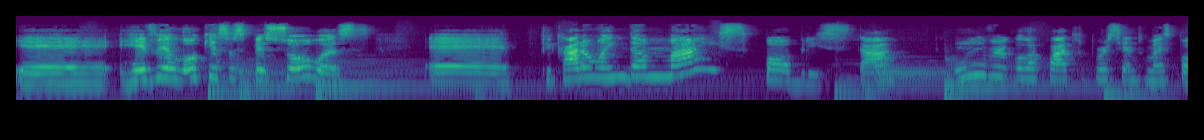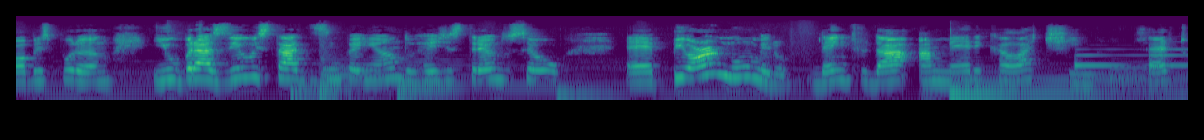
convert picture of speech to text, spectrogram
é, revelou que essas pessoas é, ficaram ainda mais pobres, tá? 1,4% mais pobres por ano. E o Brasil está desempenhando, registrando seu é, pior número dentro da América Latina, certo?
